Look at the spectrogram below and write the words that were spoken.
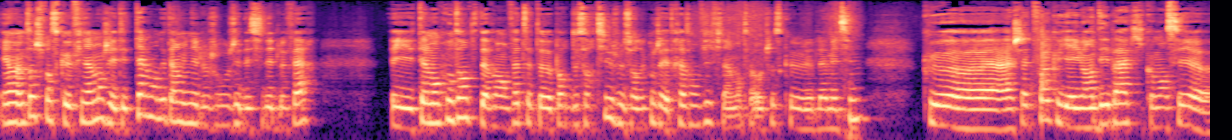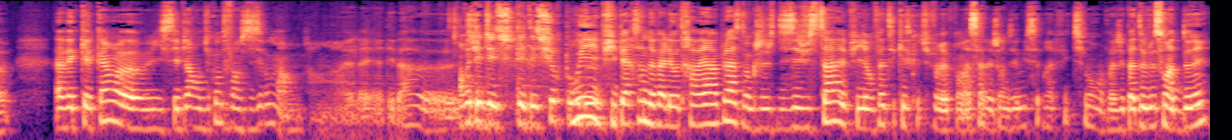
Et en même temps, je pense que finalement j'ai été tellement déterminée le jour où j'ai décidé de le faire et tellement contente d'avoir en fait cette porte de sortie où je me suis rendu compte que j'avais très envie finalement de faire autre chose que de la médecine, que à chaque fois qu'il y a eu un débat qui commençait avec quelqu'un, euh, il s'est bien rendu compte. Enfin, je disais bon, bah, enfin, débat. euh, En fait, t'étais, t'étais sûre pour oui, deux. et puis personne ne va aller au travail à la place, donc je, je disais juste ça, et puis en fait, qu'est-ce que tu veux répondre à ça? Les gens disaient oui, c'est vrai, effectivement, enfin, j'ai pas de leçon à te donner.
